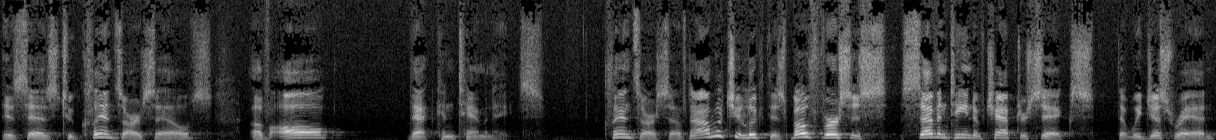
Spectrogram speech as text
it says, to cleanse ourselves of all that contaminates. Cleanse ourselves. Now, I want you to look at this. Both verses 17 of chapter 6 that we just read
